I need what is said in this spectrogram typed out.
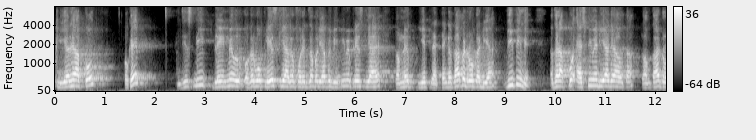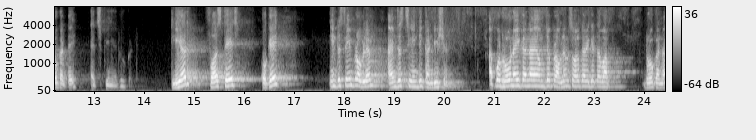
क्लियर है आपको? ओके? जिस भी प्लेन में अगर वो प्लेस किया, अगर फॉर एग्जांपल यहाँ पे वीपी में प्लेस किया है तो हमने ये रेक्टेंगल कहाँ पे ड्रॉ कर दिया? वीपी में. अगर आपको एचपी में दिया गया होता तो हम कहा ड्रॉ करते? एचपी में ड्रॉ करते. Clear? First stage? Okay. In the same problem, i am just change the condition. आपको ड्रॉ नहीं करना है, हम जब प्रॉब्लम सॉल्व करेंगे तब आप ड्रॉ करना।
